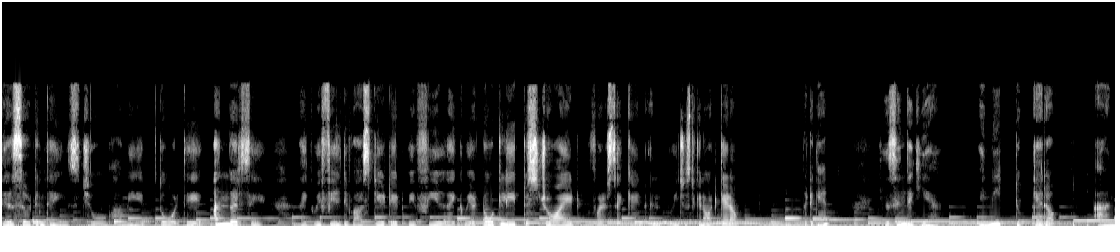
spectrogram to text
देर सर्टन थिंग्स जो हमें तोड़ते अंदर से। Like we feel devastated we feel like we are totally destroyed for a second and we just can not care up but again ये ज़िंदगी है। We need to get up and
